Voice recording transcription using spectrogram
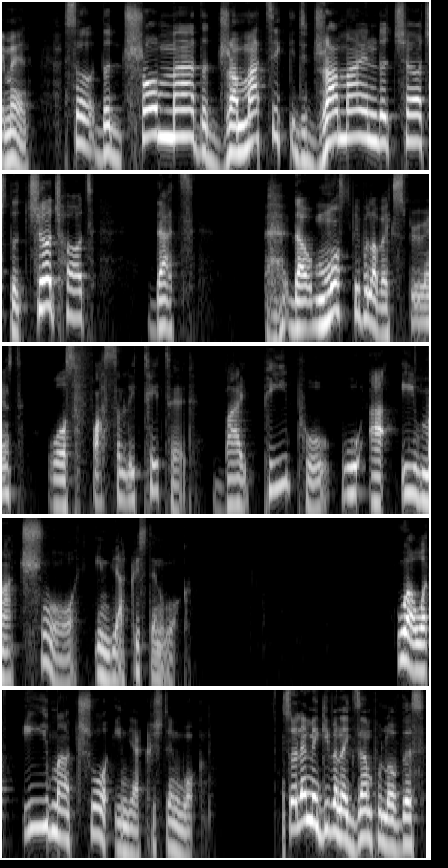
Amen. So the trauma, the dramatic, the drama in the church, the church hurt that, that most people have experienced was facilitated by people who are immature in their Christian walk. Who are what? Immature in their Christian walk. So let me give an example of this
